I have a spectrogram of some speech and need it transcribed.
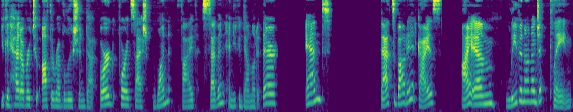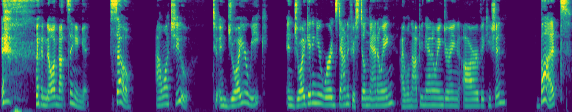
you can head over to authorrevolution.org forward slash 157 and you can download it there. And that's about it, guys. I am leaving on a jet plane. no, I'm not singing it. So I want you to enjoy your week. Enjoy getting your words down if you're still nanoing. I will not be nanoing during our vacation, but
